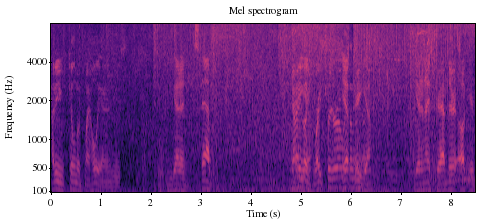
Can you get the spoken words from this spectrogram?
How do you kill them with my holy energies? You got to stab them. Can I, like, right trigger them yep, or something? there you go. You got a nice grab there. Oh, you're,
